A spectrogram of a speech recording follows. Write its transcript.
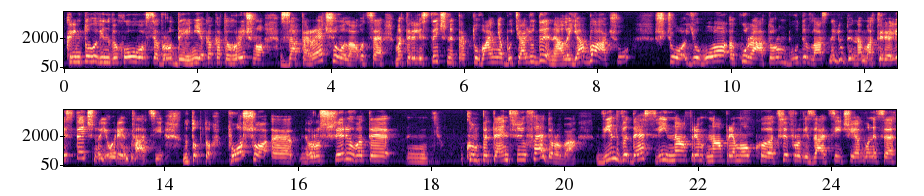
Крім того, він виховувався в родині, яка категорично заперечувала оце матеріалістичне трактування буття людини. Але я бачу, що його куратором буде власне людина матеріалістичної орієнтації. Ну тобто, пощо е, розширювати. Компетенцію Федорова він веде свій напрям напрямок е, цифровізації, чи як вони це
